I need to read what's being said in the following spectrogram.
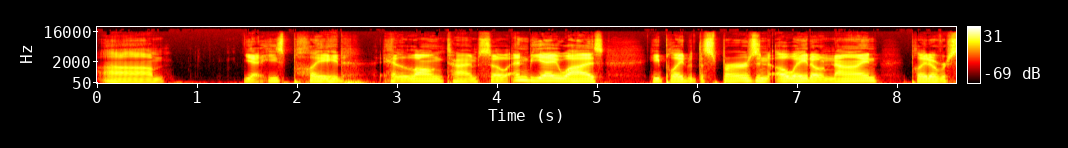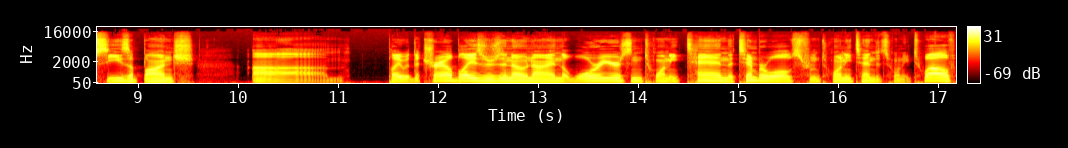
Um, yeah, he's played a long time. So NBA wise, he played with the Spurs in 0809, played overseas a bunch. Um, played with the Trailblazers in 09, the Warriors in 2010, the Timberwolves from 2010 to 2012,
